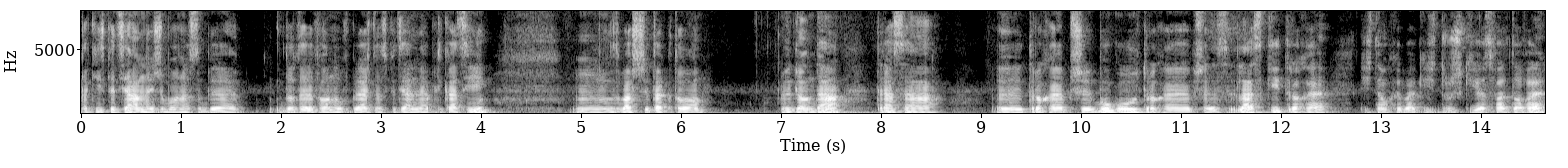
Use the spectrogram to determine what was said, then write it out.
takiej specjalnej, że można sobie do telefonu wgrać do specjalnej aplikacji. Mm, Zobaczcie, tak to wygląda. Trasa y, trochę przy Bugu, trochę przez laski, trochę gdzieś tam chyba jakieś dróżki asfaltowe.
